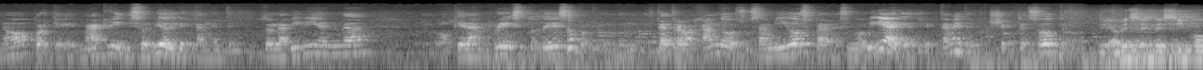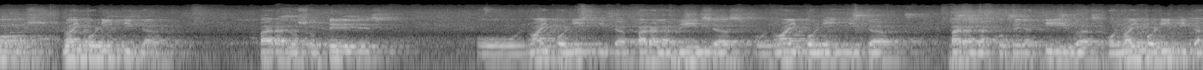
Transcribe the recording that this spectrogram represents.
¿no? porque Macri disolvió directamente toda la vivienda, o quedan restos de eso, porque está trabajando sus amigos para las inmobiliarias directamente, el proyecto es otro. a veces decimos, no hay política para los hoteles, o no hay política para las villas, o no hay política para las cooperativas, o no hay políticas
